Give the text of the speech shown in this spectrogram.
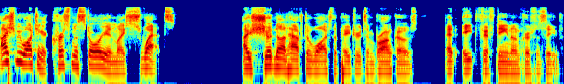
I should be watching a Christmas story in my sweats. I should not have to watch the Patriots and Broncos at eight fifteen on Christmas Eve.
